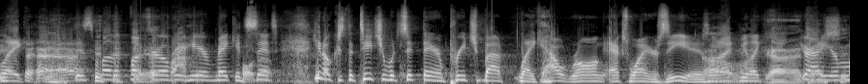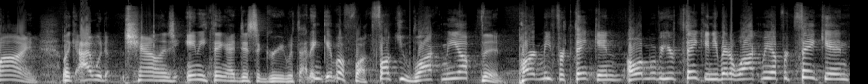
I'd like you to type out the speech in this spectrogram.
Like this motherfucker over here making Hold sense. up. You know, because the teacher would sit there and preach about like how wrong X, Y, or Z is, and Oh I'd be like, God, "You're out of your mind." Like I would challenge anything I disagreed with. I didn't give a fuck. Fuck you. Lock me up then. Pardon me for thinking. Oh, I'm over here thinking. You better lock me up for thinking.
